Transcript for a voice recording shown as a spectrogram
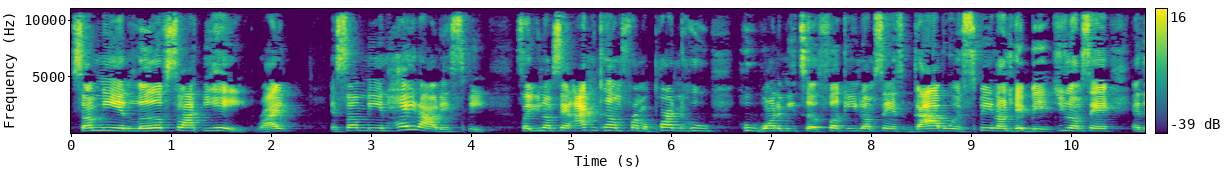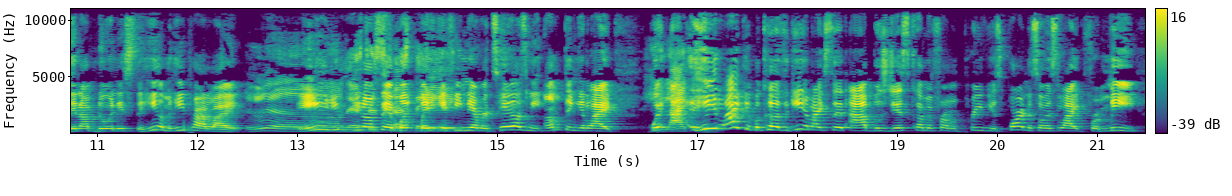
some men love sloppy head, right? And some men hate all this spit. So you know what I'm saying? I can come from a partner who who wanted me to fucking, you know what I'm saying, gobble and spit on that bitch, you know what I'm saying? And then I'm doing this to him and he probably like, Ew, you, you know what I'm saying? But but if he never tells me, I'm thinking like He well, like I- it. he like it because again, like I said, I was just coming from a previous partner. So it's like for me,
